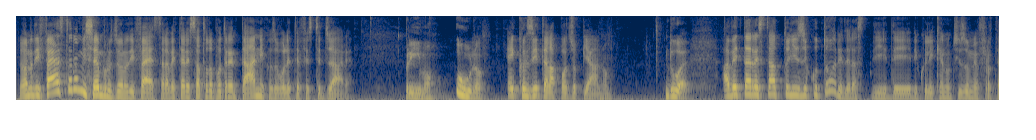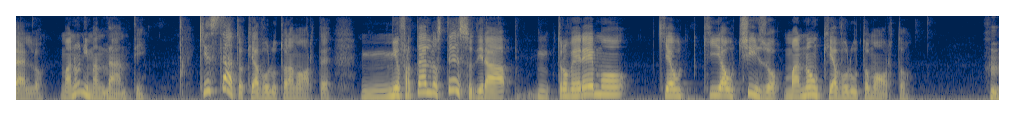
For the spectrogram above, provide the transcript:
giorno di festa non mi sembra un giorno di festa, l'avete arrestato dopo 30 anni, cosa volete festeggiare? Primo. Uno, e così te l'appoggio piano. Due, avete arrestato gli esecutori della- di, di- di quelli che hanno ucciso mio fratello, ma non i mandanti. Chi è stato che ha voluto la morte? Mio fratello stesso dirà: "Mm, troveremo chi ha, chi ha ucciso, ma non chi ha voluto morto. Hm.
